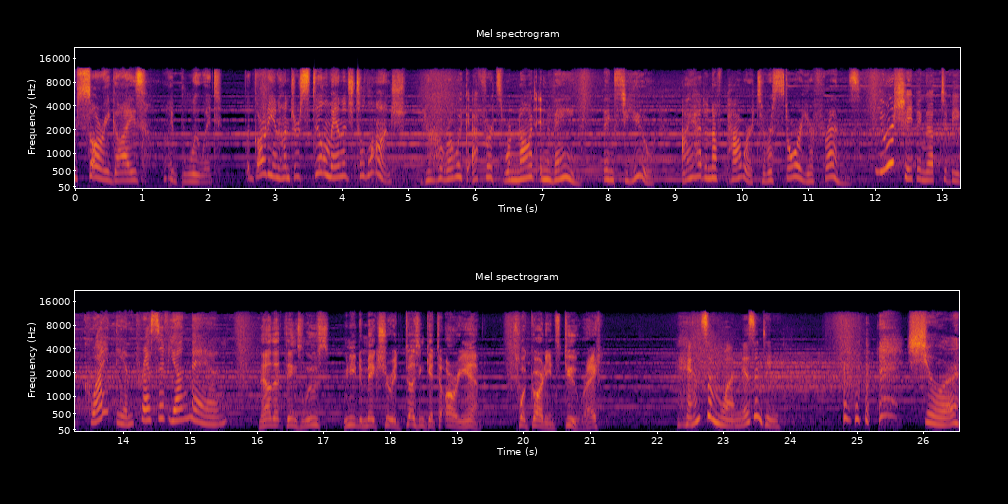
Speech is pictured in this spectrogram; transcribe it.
I'm sorry, guys. I blew it. The Guardian Hunter still managed to launch. Your heroic efforts were not in vain. Thanks to you, I had enough power to restore your friends. You're shaping up to be quite the impressive young man. Now that thing's loose, we need to make sure it doesn't get to Ariem. It's what Guardians do, right? Handsome one, isn't he? Sure,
